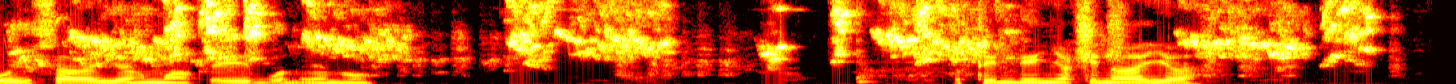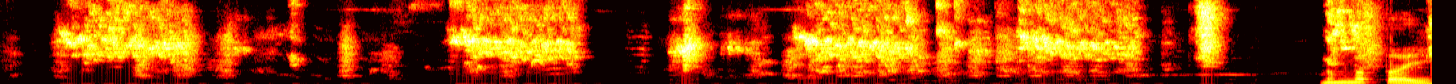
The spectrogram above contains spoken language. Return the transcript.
Uy, sayang mga kaibon, ano. At hindi niya kinaya. Namatay.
